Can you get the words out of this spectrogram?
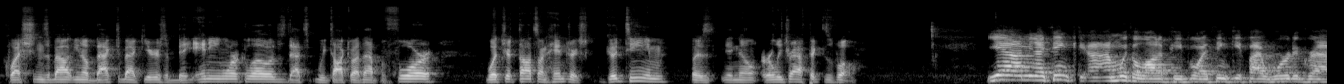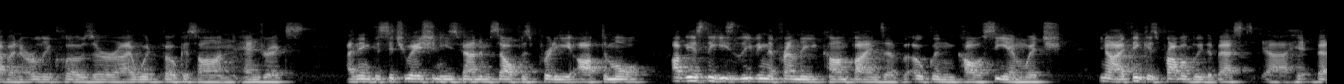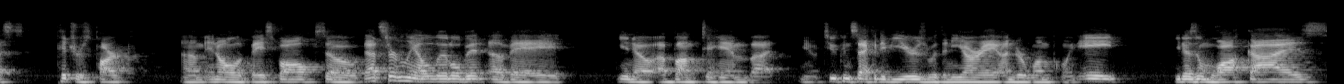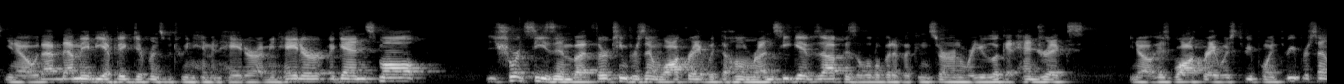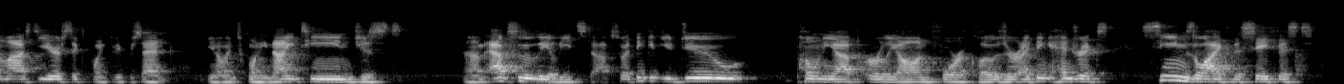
Questions about you know back to back years of big inning workloads. That's we talked about that before. What's your thoughts on Hendriks? Good team, but you know early draft pick as well. Yeah, I mean, I think I'm with a lot of people. I think if I were to grab an early closer, I would focus on Hendriks. I think the situation he's found himself is pretty optimal. Obviously, he's leaving the friendly confines of Oakland Coliseum, which you know I think is probably the best uh, hit best pitchers park um, in all of baseball. So that's certainly a little bit of a you know a bump to him. But you know, two consecutive years with an ERA under 1.8 he doesn't walk guys. You know, that that may be a big difference between him and Hader. I mean, Hader, again, small, short season, but 13% walk rate with the home runs he gives up is a little bit of a concern where you look at Hendriks, you know, his walk rate was 3.3% last year, 6.3%, you know, in 2019, just um, absolutely elite stuff. So I think if you do pony up early on for a closer, I think Hendriks seems like the safest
